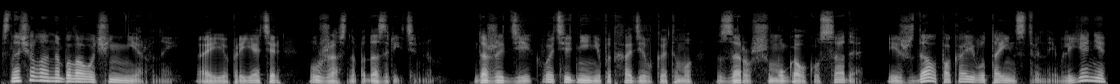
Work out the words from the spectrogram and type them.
Сначала она была очень нервной, а ее приятель ужасно подозрительным. Даже Дик в эти дни не подходил к этому заросшему уголку сада и ждал, пока его таинственное влияние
